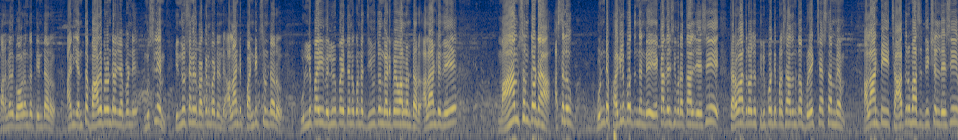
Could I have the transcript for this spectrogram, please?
మన మీద గౌరవంతో తింటారు. ఆయన ఎంత బాధపడి ఉంటారో చెప్పండి. ముస్లిం హిందూ సంగతి పక్కన పెట్టండి. అలాంటి పండిట్స్ ఉంటారు. ఉల్లిపాయ వెలుగుపై తినకుండా జీవితం గడిపే వాళ్ళు ఉంటారు. అలాంటిది మాంసంతో అసలు గుండె పగిలిపోతుందండి. ఏకాదశి వ్రతాలు చేసి తర్వాత రోజు తిరుపతి ప్రసాదంతో బ్రేక్ చేస్తాం మేము. అలాంటి చాతుర్మాస దీక్షలు చేసి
